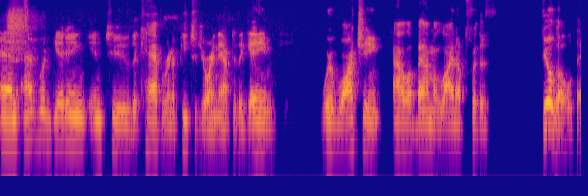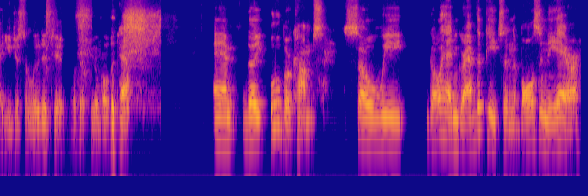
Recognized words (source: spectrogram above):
And as we're getting into the cab, we're in a pizza joint after the game. We're watching Alabama line up for the field goal that you just alluded to, or the field goal attempt. and the Uber comes. So we go ahead and grab the pizza, and the ball's in the air.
